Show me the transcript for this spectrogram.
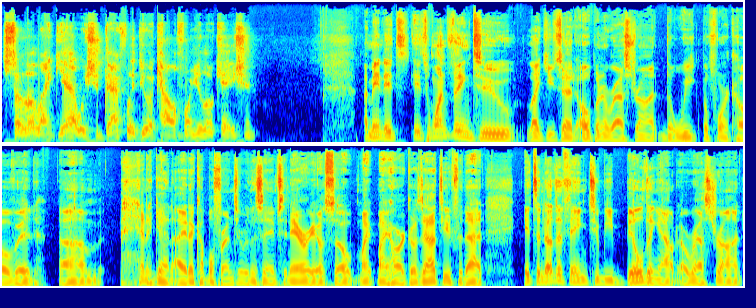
So they're like, yeah, we should definitely do a California location. I mean, it's it's one thing to, like you said, open a restaurant the week before COVID. Um, and again, I had a couple friends who were in the same scenario, so my, my heart goes out to you for that. It's another thing to be building out a restaurant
